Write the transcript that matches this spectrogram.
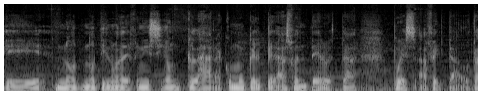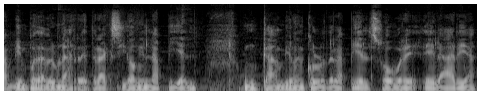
eh, no, no, tiene una definición clara, como que el pedazo entero está pues afectado. También puede haber una retracción en la piel, un cambio en el color de la piel sobre el área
